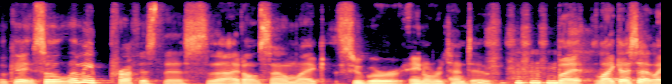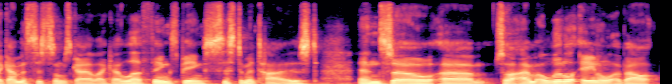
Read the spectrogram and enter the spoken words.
Okay, so let me preface this so that I don't sound like super anal retentive. but like I said, like I'm a systems guy. Like I love things being systematized, and so um, so I'm a little anal about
